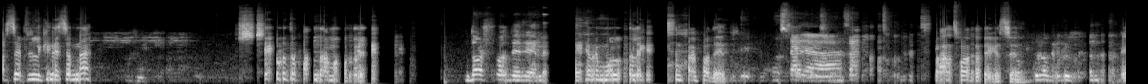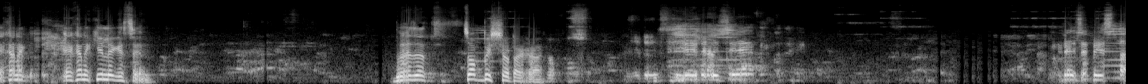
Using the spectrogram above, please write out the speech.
মার্চ এপ্রিল কিনেছেন না? সেগুলো তো কম দাম হবে। দশ পদের এখানে মূল্য লেগেছেন কয় পদের। পাঁচ পদে লেগেছেন এখানে এখানে কি লেগেছেন দুই হাজার চব্বিশশো টাকা। এটা হচ্ছে পেস্তা।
